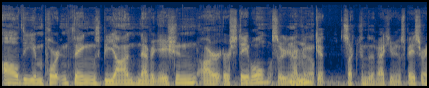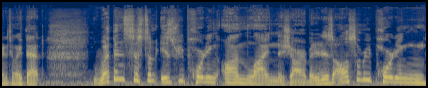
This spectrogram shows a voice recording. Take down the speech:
all the important things beyond navigation are, are stable, so you're not going to get sucked into the vacuum of space or anything like that. Weapon system is reporting online, Najar, but it is also reporting.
